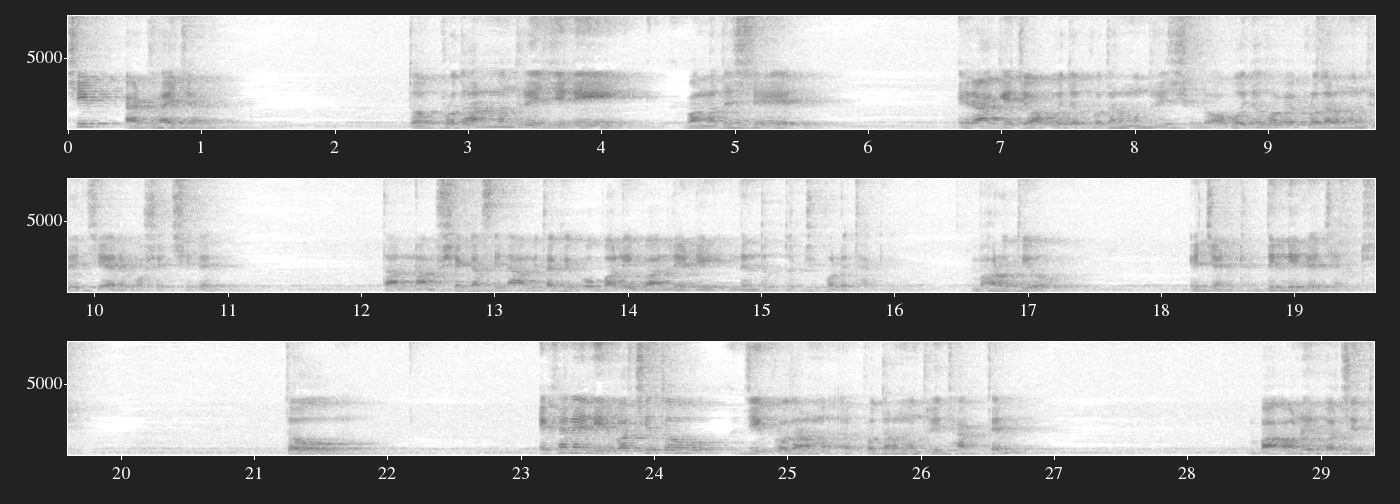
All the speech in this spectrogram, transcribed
চিফ অ্যাডভাইজার। তো প্রধানমন্ত্রী যিনি বাংলাদেশের এর আগে যে অবৈধ প্রধানমন্ত্রী ছিল, অবৈধভাবে প্রধানমন্ত্রীর চেয়ারে বসেছিলেন। তার নাম শেখ হাসিনা, আমি তাকে গোপালী বা লেডি লেন্দুদ্দর্জি বলে থাকি। ভারতীয় এজেন্ট দিল্লির এজেন্ট তো এখানে নির্বাচিত যে প্রধান, প্রধানমন্ত্রী থাকতেন বা অনির্বাচিত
